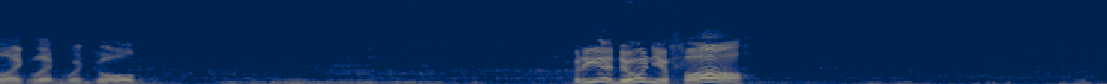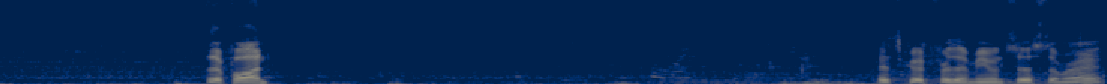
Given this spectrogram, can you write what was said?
Like liquid gold. What are you gonna do when you fall? Is it fun? It's good for the immune system, right?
